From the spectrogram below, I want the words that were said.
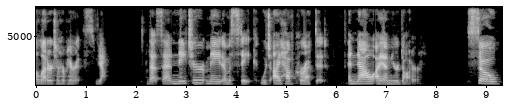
a letter to her parents. Yeah. That said, Nature made a mistake, which I have corrected, and now I am your daughter. So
